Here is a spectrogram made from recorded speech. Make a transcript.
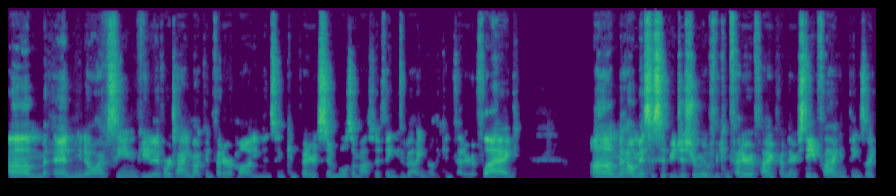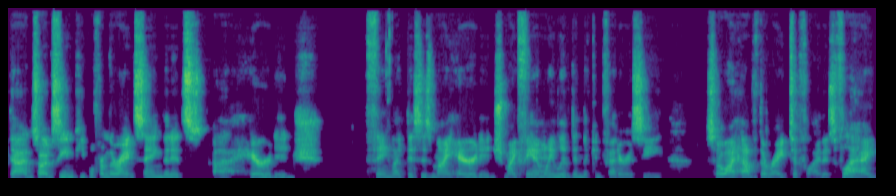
Um, and you know, I've seen people. If we're talking about Confederate monuments and Confederate symbols, I'm also thinking about you know the Confederate flag. Um, how Mississippi just removed the Confederate flag from their state flag and things like that. And so I've seen people from the right saying that it's a heritage thing, like this is my heritage. My family lived in the Confederacy, so I have the right to fly this flag.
